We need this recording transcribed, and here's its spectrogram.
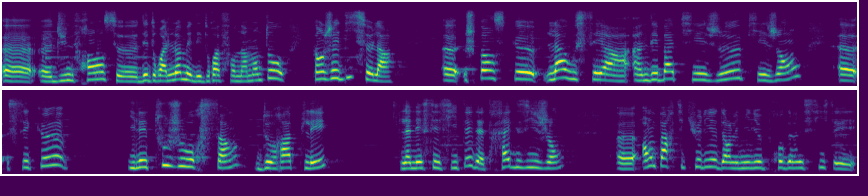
d'une France des droits de l'homme et des droits fondamentaux. Quand j'ai dit cela, je pense que là où c'est un, un, débat piégeux, piégeant, c'est que il est toujours sain de rappeler la nécessité d'être exigeant euh, en particulier dans les milieux progressistes et,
